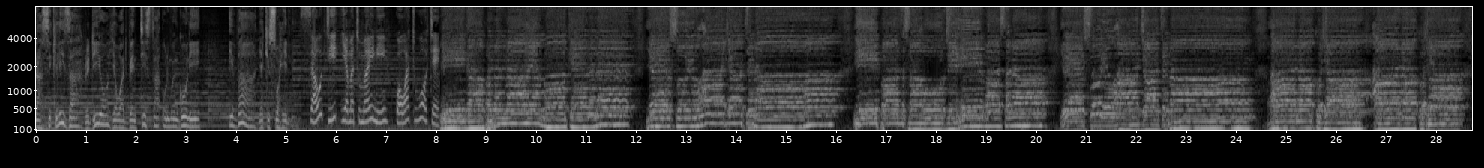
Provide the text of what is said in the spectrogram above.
unasikiliza redio ya uadventista ulimwenguni idhaa ya kiswahili. Sauti ya matumaini kwa watu wote. Piga pandana ya makelele yesu yuaja tena. Ipaza sauti imba sana yesu yuaja tena. Anakuja anakuja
